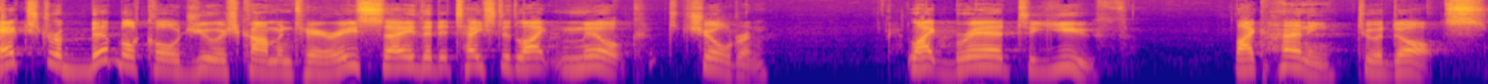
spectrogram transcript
Extra biblical Jewish commentaries say that it tasted like milk to children, like bread to youth, like honey to adults.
